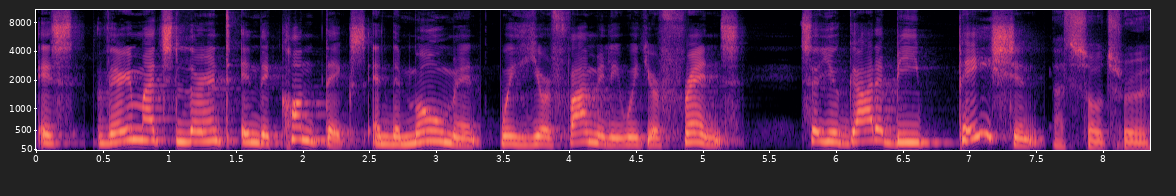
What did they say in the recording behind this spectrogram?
It's very much learned in the context and the moment with your family, with your friends. So you gotta be patient That's so true.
